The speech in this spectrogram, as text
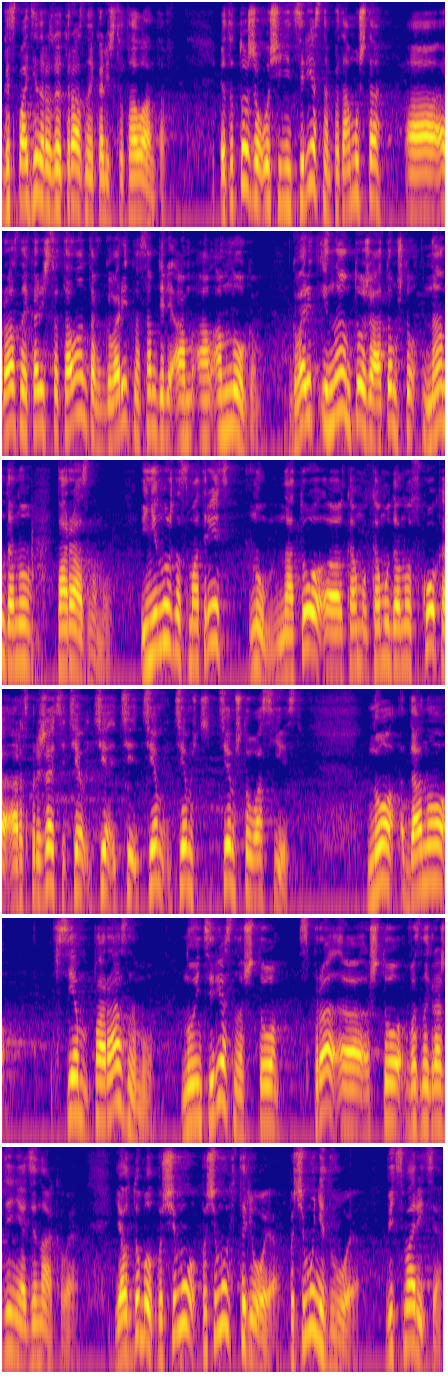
господин раздает разное количество талантов. Это тоже очень интересно, потому что а, разное количество талантов говорит на самом деле о, о, о многом. Говорит и нам тоже о том, что нам дано по-разному. И не нужно смотреть ну, на то, э, кому, кому дано сколько, а распоряжайтесь тем, тем, тем, тем, что у вас есть. Но дано всем по-разному, но интересно, что, спра- э, что вознаграждение одинаковое. Я вот думал, почему, почему их трое, почему не двое? Ведь смотрите,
